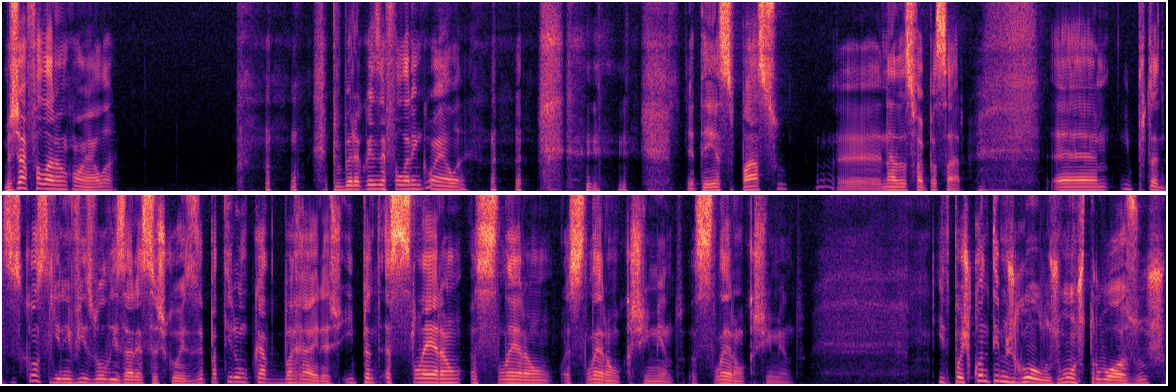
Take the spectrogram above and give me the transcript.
Mas já falaram com ela? A primeira coisa é falarem com ela. Até esse passo, uh, nada se vai passar. Uh, e portanto, se conseguirem visualizar essas coisas, é para tirar um bocado de barreiras e portanto aceleram, aceleram, aceleram o crescimento, aceleram o crescimento. E depois, quando temos golos monstruosos,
